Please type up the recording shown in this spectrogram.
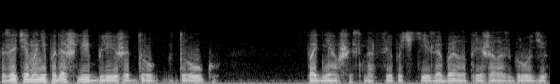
Затем они подошли ближе друг к другу. Поднявшись на цыпочки, Изабелла прижалась грудью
